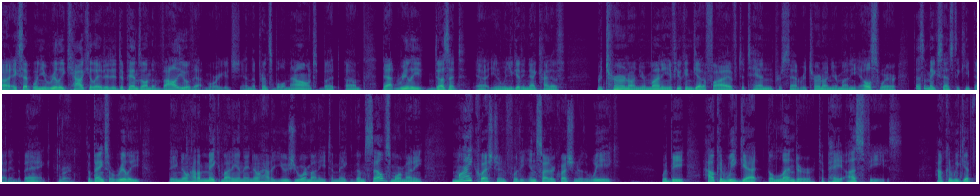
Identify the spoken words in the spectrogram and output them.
Uh, except when you really calculate it, it depends on the value of that mortgage and the principal amount. But um, that really doesn't, uh, you know, when you're getting that kind of return on your money, if you can get a five to ten percent return on your money elsewhere, it doesn't make sense to keep that in the bank. Right. So banks are really they know how to make money and they know how to use your money to make themselves more money. My question for the insider question of the week would be how can we get the lender to pay us fees? How can we get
